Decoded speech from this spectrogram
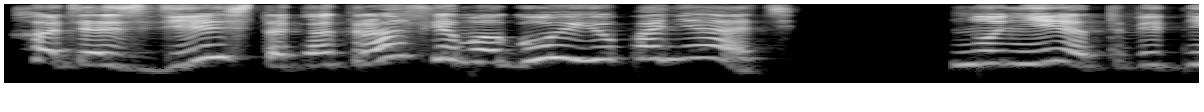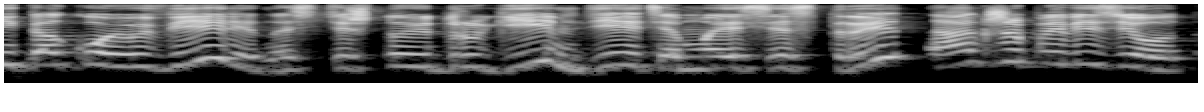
«Хотя здесь-то как раз я могу ее понять. Но нет ведь никакой уверенности, что и другим детям моей сестры также повезет.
